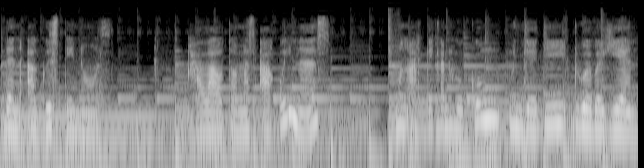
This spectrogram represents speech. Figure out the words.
dan Agustinus. Kalau Thomas Aquinas mengartikan hukum menjadi dua bagian.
